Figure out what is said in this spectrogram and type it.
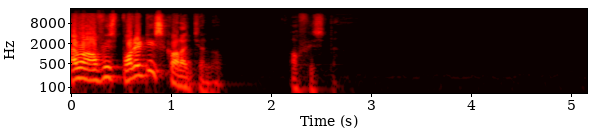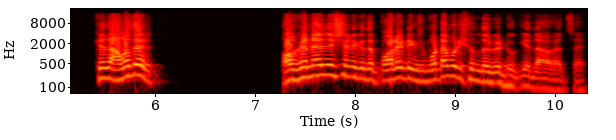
এবং অফিস পলিটিক্স করার জন্য অফিস না। কিন্তু আমাদের অর্গানাইজেশনে কিন্তু পলিটিক্স মোটামুটি সুন্দর করে ঢুকিয়ে দেওয়া হয়েছে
